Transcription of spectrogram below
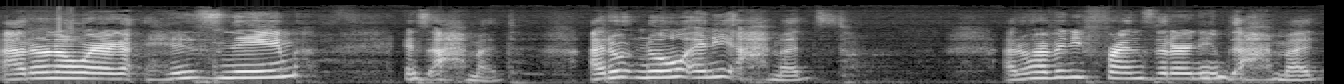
I don't know where I got his name is Ahmed. I don't know any Ahmeds. I don't have any friends that are named Ahmed.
